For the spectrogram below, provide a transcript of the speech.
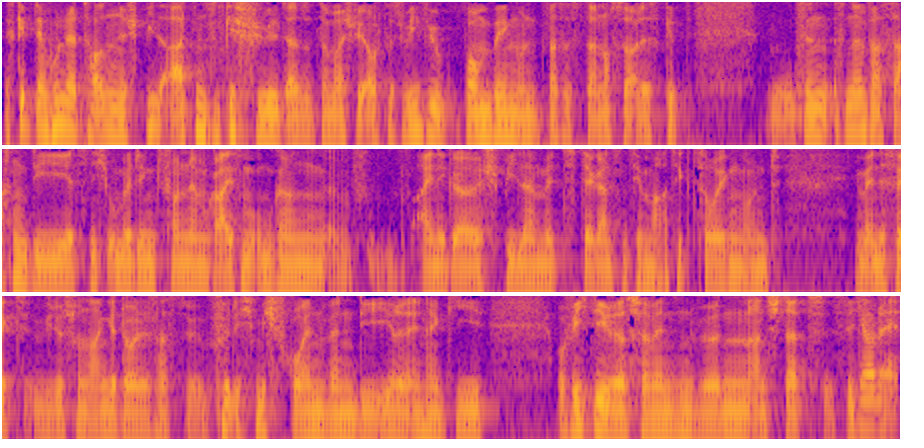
es gibt ja hunderttausende Spielarten gefühlt, also zum Beispiel auch das Review-Bombing und was es da noch so alles gibt. Sind, sind einfach Sachen, die jetzt nicht unbedingt von einem reifen Umgang äh, einiger Spieler mit der ganzen Thematik zeugen und im Endeffekt, wie du schon angedeutet hast, würde ich mich freuen, wenn die ihre Energie auf Wichtigeres verwenden würden, anstatt sich. Ja, oder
